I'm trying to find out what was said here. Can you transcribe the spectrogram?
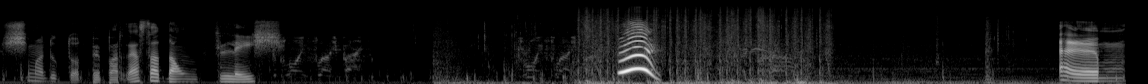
Și mă duc tot pe partea asta, dau un flash. Um,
